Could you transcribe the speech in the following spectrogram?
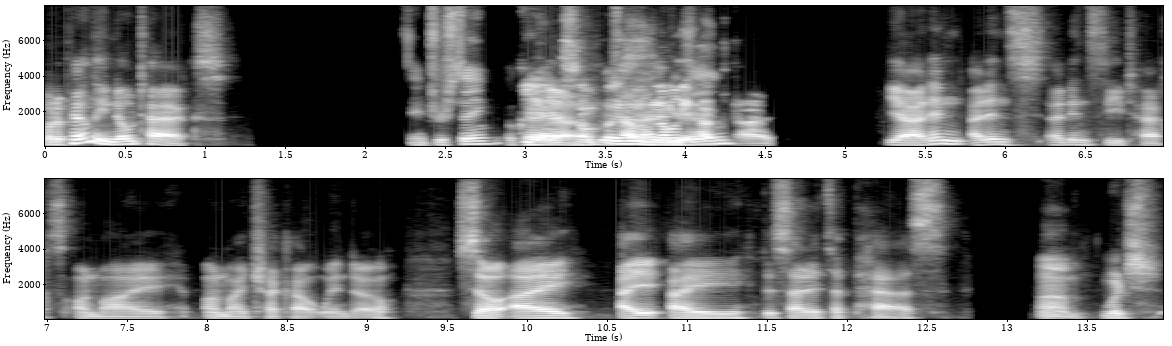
but apparently no tax. Interesting. Okay. Yeah, Yeah, some places didn't have in. that. Yeah, I didn't, I didn't, s- I didn't see tax on my on my checkout window, so I I I decided to pass, um, which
